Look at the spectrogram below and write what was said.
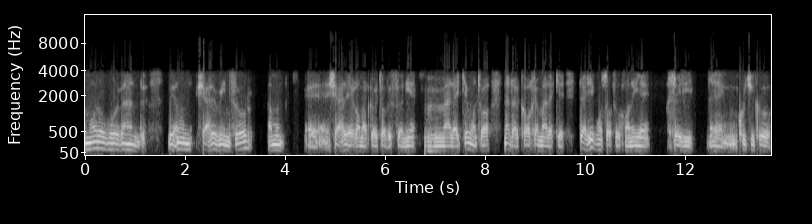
ما رو بردند به اون شهر وینزور همون شهر اقامتگاه تابستانی ملکه منتها نه در کاخ ملکه در یک مسافرخانه خیلی کوچیک و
